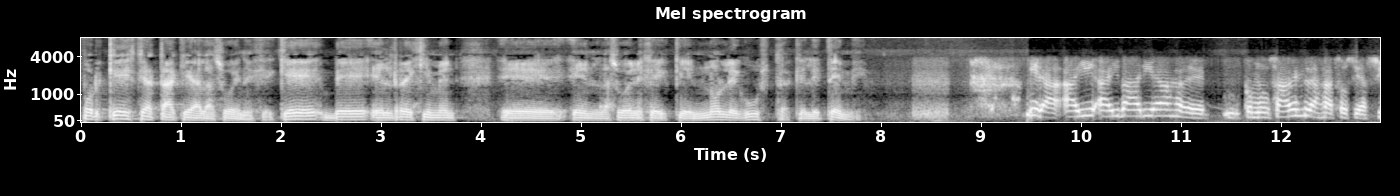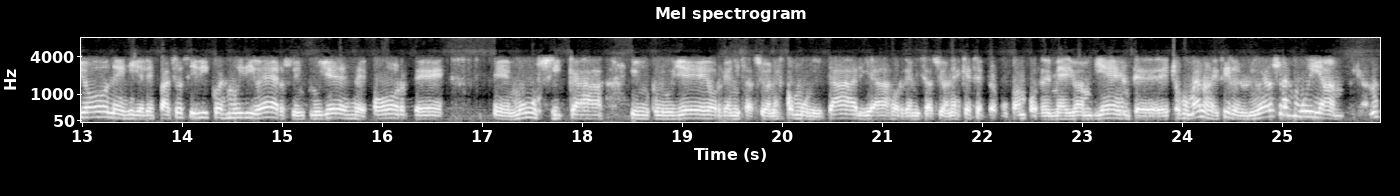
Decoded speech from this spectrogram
¿Por qué este ataque a las ONG? ¿Qué ve el régimen eh, en las ONG que no le gusta, que le teme? Mira, hay, hay varias, eh, como sabes, las asociaciones y el espacio cívico es muy diverso, incluye deporte, eh, música, incluye organizaciones comunitarias, organizaciones que se preocupan por el medio ambiente, derechos humanos, es decir, el universo es muy amplio, ¿no?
